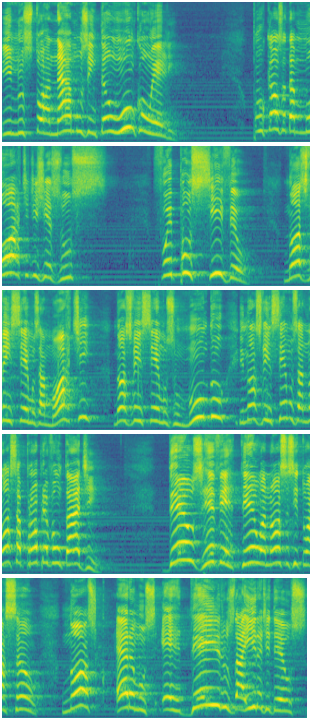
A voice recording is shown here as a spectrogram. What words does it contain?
e nos tornarmos então um com Ele. Por causa da morte de Jesus, foi possível nós vencermos a morte, nós vencemos o mundo e nós vencemos a nossa própria vontade. Deus reverteu a nossa situação. Nós éramos herdeiros da ira de Deus.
